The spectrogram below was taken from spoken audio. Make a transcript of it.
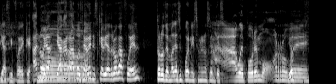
Y así fue de que, ah, no, Ya, No. ya agarramos. Ya ven, es que había droga, fue él. Todos los demás ya se pueden ir, son inocentes. Ah, güey, pobre morro, güey.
